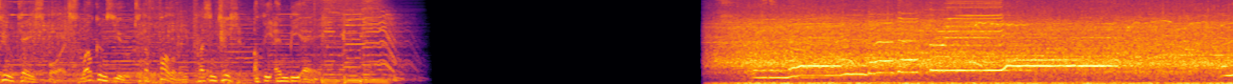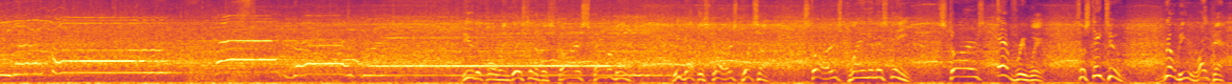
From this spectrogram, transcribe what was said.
2K Sports welcomes you to the following presentation of the NBA. Stars. Playing in this game. Stars everywhere. So stay tuned. We'll be right back.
